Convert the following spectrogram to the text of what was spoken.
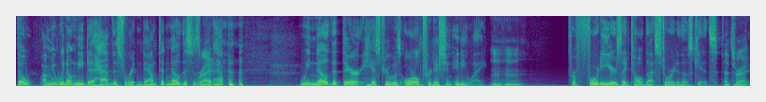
though, I mean, we don't need to have this written down to know this is Right. what happened. we know that their history was oral tradition anyway. Mm-hmm. For 40 years, they told that story to those kids. That's right.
